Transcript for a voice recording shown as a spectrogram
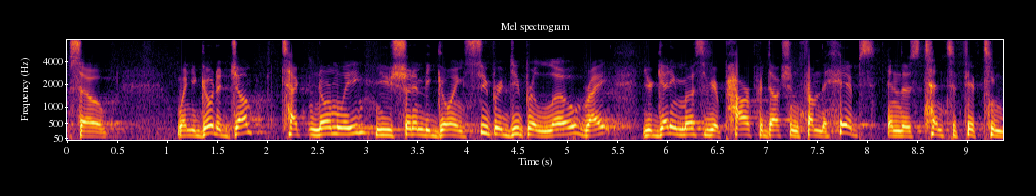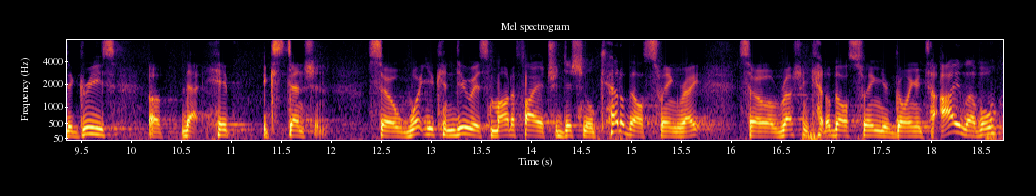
so when you go to jump, tech, normally you shouldn't be going super duper low, right? You're getting most of your power production from the hips in those 10 to 15 degrees of that hip extension. So what you can do is modify a traditional kettlebell swing, right? So a Russian kettlebell swing, you're going into eye level.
